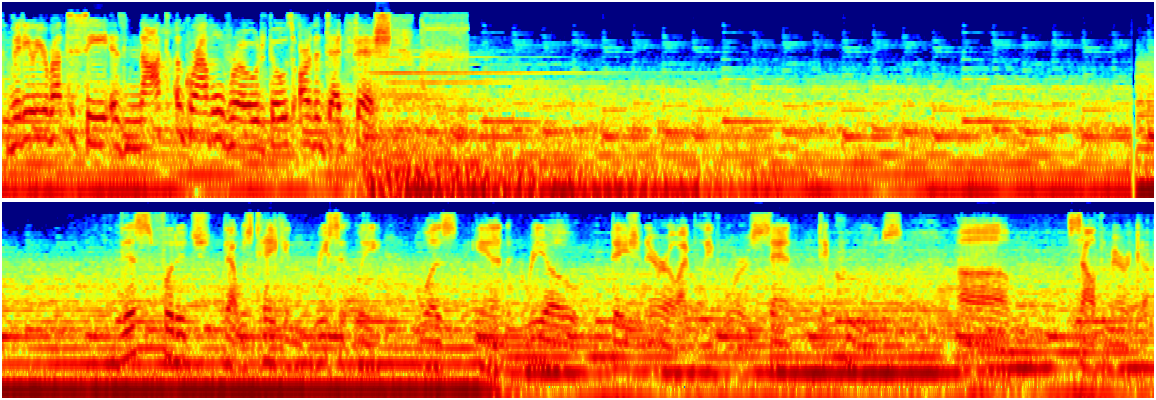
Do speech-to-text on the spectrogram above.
The video you're about to see is not a gravel road, those are the dead fish. This footage that was taken recently was in Rio de Janeiro, I believe, or Santa Cruz, um, South America.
